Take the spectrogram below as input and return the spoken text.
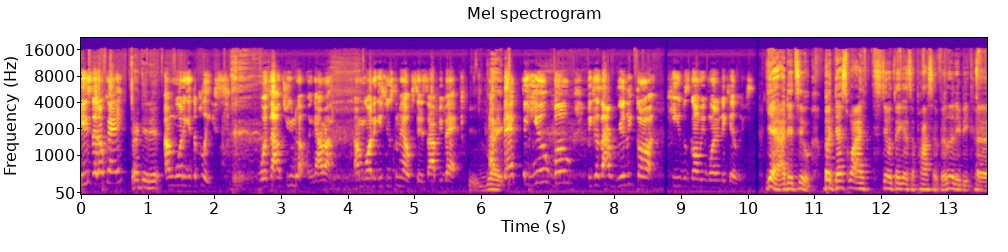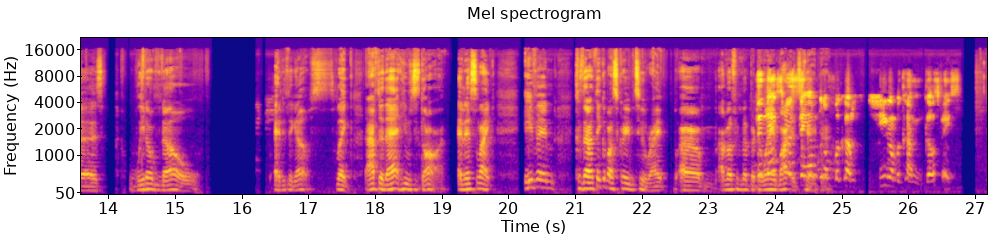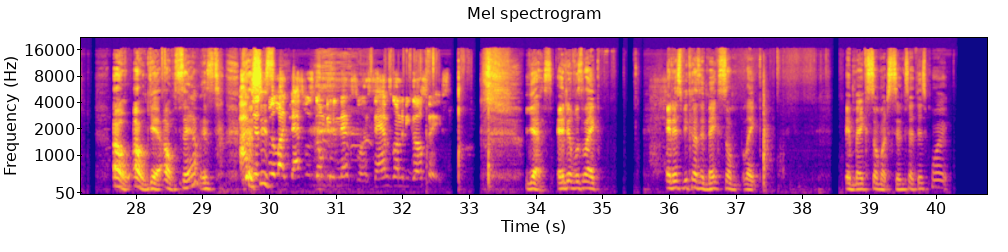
He said, okay, I get it. I'm going to get the police without you knowing. I'm. I'm going to get you some help, sis. I'll be back. I'm back for you, boo, because I really thought he was going to be one of the killers. Yeah, I did too. But that's why I still think it's a possibility because we don't know anything else. Like after that, he was just gone, and it's like even because I think about Scream too, right? Um, I don't know if you remember The Dwayne next one, Martin's Sam character. gonna become. She gonna become Ghostface. Oh, oh yeah, oh Sam is. I just feel like that's what's gonna be the next one. Sam's gonna be Ghostface. yes, and it was like, and it's because it makes so like, it makes so much sense at this point.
